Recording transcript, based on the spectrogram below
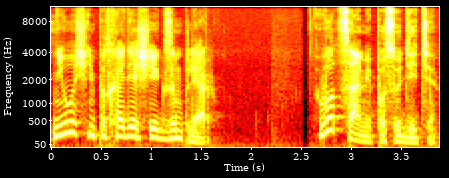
не очень подходящий экземпляр. Вот сами посудите.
